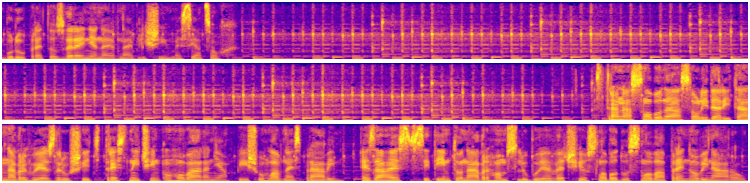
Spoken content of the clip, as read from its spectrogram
budú preto zverejnené v najbližších mesiacoch. Strana Sloboda a Solidarita navrhuje zrušiť trestný čin ohovárania, píšu hlavné správy. SAS si týmto návrhom sľubuje väčšiu slobodu slova pre novinárov.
